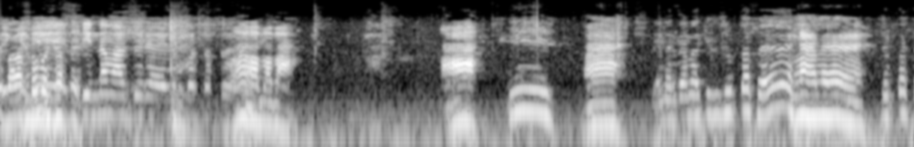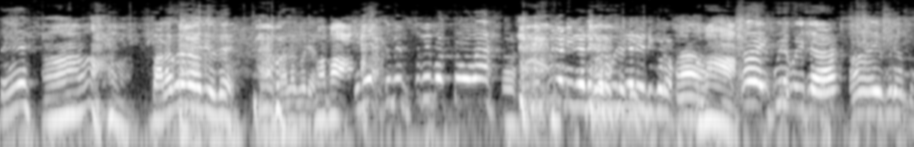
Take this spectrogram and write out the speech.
বাবা সমস্যা আছে তিনটা মাস ধরে এরকম করতেছে হ্যাঁ বাবা আহ কি আহ প্রেমের বেমার কিছু ছুটতাছে লালে ছুটতাছে ভালো করে লাগাই দিও ভালো করে। বাবা। তুমি তুমি তুমি বকতো বাবা। রেডি রেডি করো রেডি করো। বাবা। এই পুরো কইলা এই পুরান তো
